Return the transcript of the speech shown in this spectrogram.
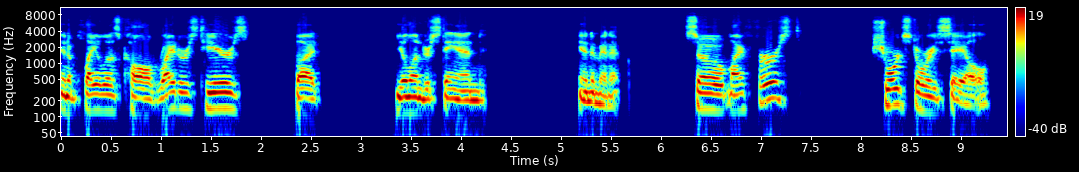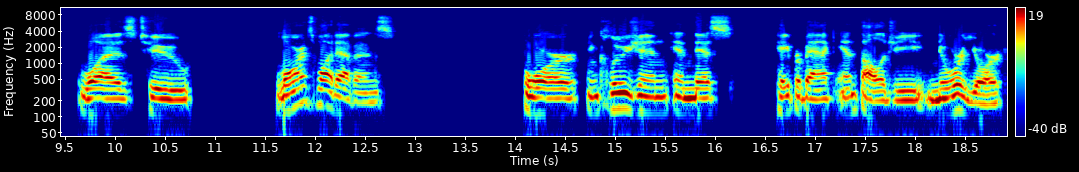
in a playlist called Writer's Tears, but you'll understand in a minute. So my first short story sale was to Lawrence Watt-Evans for inclusion in this paperback anthology, Newer York,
